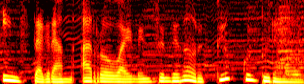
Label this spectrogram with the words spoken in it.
Instagram arroba el encendedor Club Cultural.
